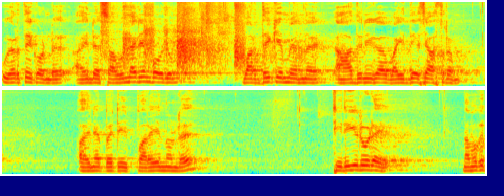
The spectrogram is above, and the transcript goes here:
ഉയർത്തിക്കൊണ്ട് അതിന്റെ സൗന്ദര്യം പോലും വർദ്ധിക്കുമെന്ന് ആധുനിക വൈദ്യശാസ്ത്രം അതിനെപ്പറ്റി പറയുന്നുണ്ട്. ചിരിയിലൂടെ നമുക്ക്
